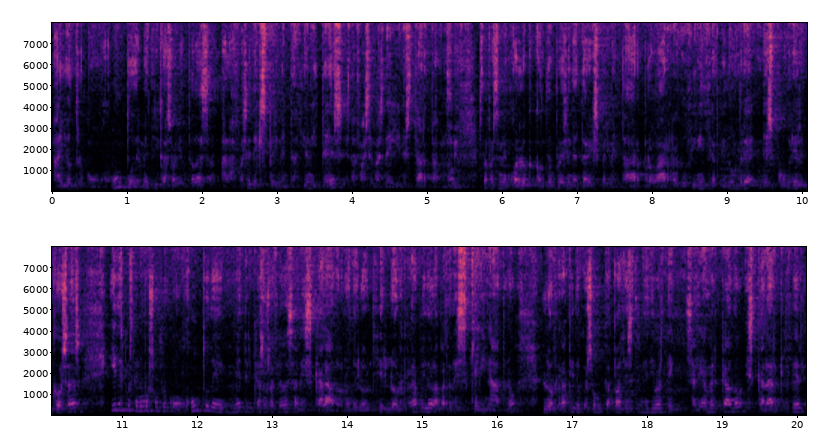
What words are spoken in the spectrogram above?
Hay otro conjunto de métricas orientadas a la fase de experimentación y test, esta fase más de Lean Startup, ¿no? Sí. Esta fase en la cual lo que contempla es intentar experimentar, probar, reducir incertidumbre, descubrir cosas y después tenemos otro conjunto de métricas asociadas al escalado, ¿no? de lo, es decir, lo rápido, la parte de scaling up, ¿no? lo rápido que son capaces estas iniciativas de salir al mercado, escalar, crecer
